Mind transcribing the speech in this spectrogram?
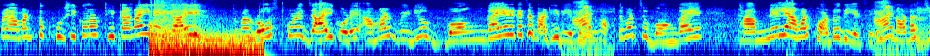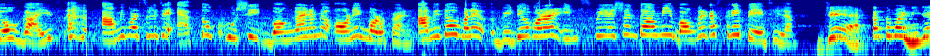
মানে আমার তো খুশি কোনো ঠিকানাই নেই গাইস তোমরা রোস্ট করে যাই করে আমার ভিডিও বঙ্গাইয়ের কাছে পাঠিয়ে দিয়েছে। মানে ভাবতে পারছ বঙ্গায়ে থামনেলে আমার ফটো দিয়েছে। It's not a joke guys আমি পার্সোনালি যে এত খুশি। বঙ্গাইয়ের আমি অনেক বড় ফ্যান আমি তো মানে ভিডিও করার ইন্সপিরেশন তো আমি বঙ্গাইয়ের কাছ থেকেই পেয়েছিলাম। যে একটা সময় নিজে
